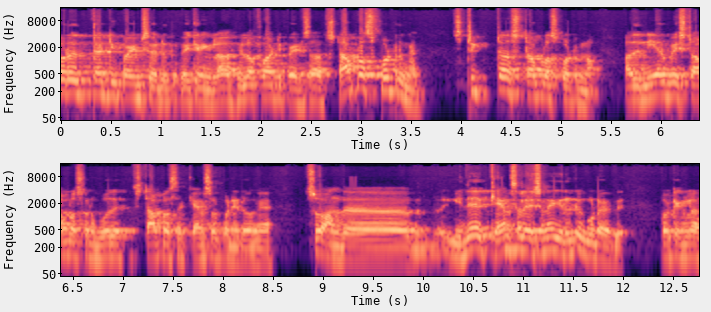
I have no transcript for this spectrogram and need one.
ஒரு தேர்ட்டி பாயிண்ட்ஸ் எடுக்க வைக்கிறீங்களா? இல்லை ஃபார்ட்டி பாயிண்ட்ஸா ஸ்டாப் லாஸ் போட்டுருங்க. ஸ்ட்ரிக்டாக ஸ்டாப் லாஸ் போட்டுருணும் அது நியர்பை ஸ்டாப் லாஸ் வரும்போது ஸ்டாப் லாஸை கேன்சல் பண்ணிவிடுவாங்க ஸோ அந்த இதே கேன்சலேஷனே இருக்கக்கூடாது. ஓகேங்களா?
